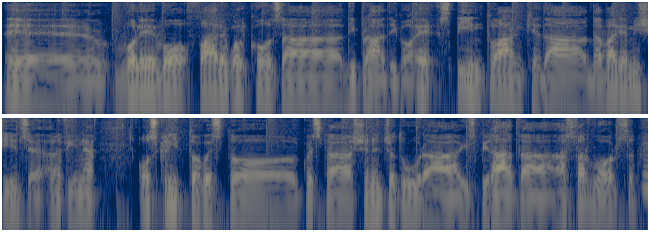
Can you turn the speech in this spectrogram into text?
eh, volevo fare qualcosa di pratico e spinto anche da, da varie amicizie, alla fine ho scritto questo- questa sceneggiatura ispirata a Star Wars, Mm.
